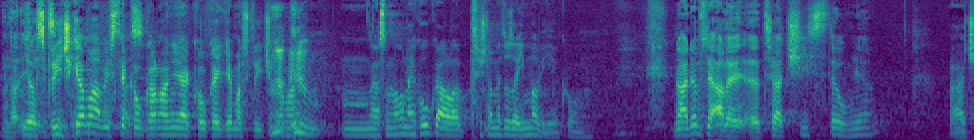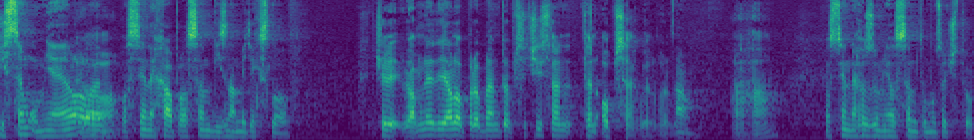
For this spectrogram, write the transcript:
No, jo, s klíčkama, vy jste koukal na ně, jak koukají těma sklíčkama? Mm, Já jsem na to nekoukal, ale přišlo mi to zajímavý. Jako. No a dobře, ale eh, třeba číst jste uměl? A číst jsem uměl, Jo. ale vlastně nechápal jsem významy těch slov. Čili vám nedělalo problém to přečíst, ten obsah byl problém. Ano. Aha. Vlastně nerozuměl jsem tomu, co čtu.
